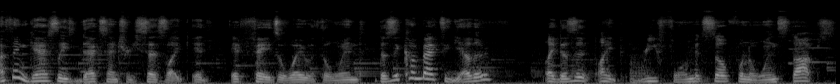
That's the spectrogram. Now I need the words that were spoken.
I think Gastly's dex entry says like it, it fades away with the wind. Does it come back together? Like, does it, like, reform itself when the wind stops?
